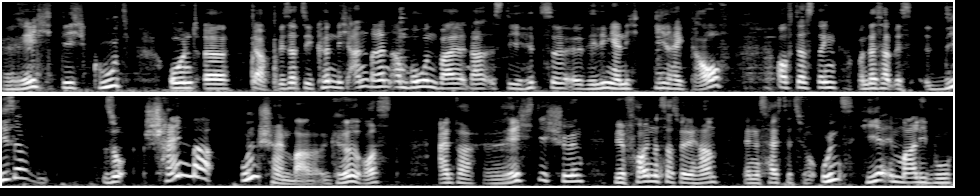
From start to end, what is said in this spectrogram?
richtig gut. Und äh, ja, wie gesagt, sie können nicht anbrennen am Boden, weil da ist die Hitze, äh, die liegen ja nicht direkt drauf auf das Ding. Und deshalb ist dieser so scheinbar unscheinbare Grillrost einfach richtig schön. Wir freuen uns, dass wir den haben, denn das heißt jetzt für uns hier im Malibu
